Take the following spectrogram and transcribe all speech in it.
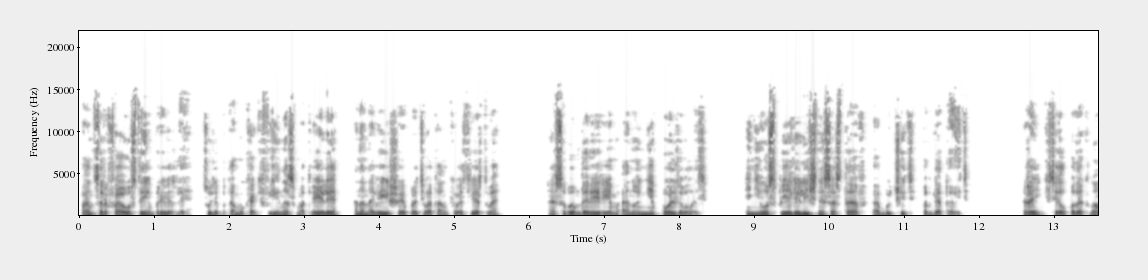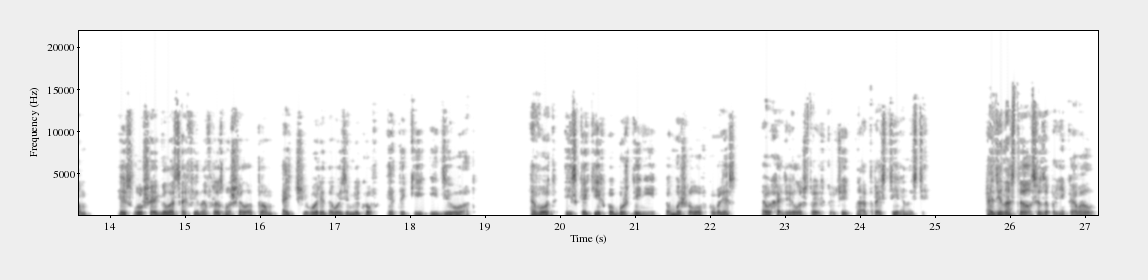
Панцерфауста им привезли. Судя по тому, как финны смотрели на новейшее противотанковое средство, особым доверием оно не пользовалось. Не успели личный состав обучить, подготовить. Женька сел под окном и, слушая голоса финнов, размышлял о том, отчего рядовой земляков этакий идиот. Вот из каких побуждений в мышеловку влез, выходило, что исключительно от растерянности. Один остался, запаниковал.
